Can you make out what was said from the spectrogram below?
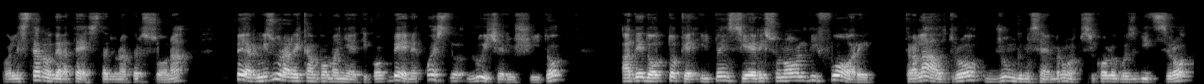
o all'esterno della testa di una persona per misurare il campo magnetico. Bene, questo lui ci è riuscito, ha dedotto che i pensieri sono al di fuori. Tra l'altro, Jung, mi sembra, uno psicologo svizzero,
